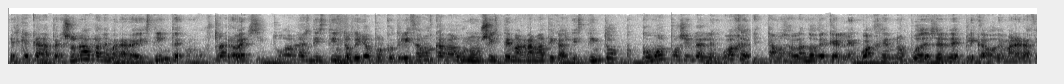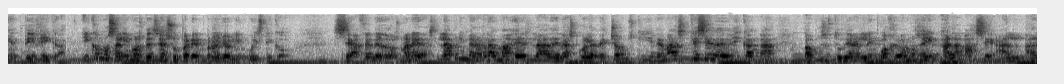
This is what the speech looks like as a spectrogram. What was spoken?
es que cada persona habla de manera distinta, como, ostras, pero a ver, si tú hablas distinto que yo porque utilizamos cada uno un sistema gramatical distinto, ¿cómo es posible el lenguaje? Estamos hablando de que el lenguaje no puede ser explicado de manera científica. ¿Y cómo salimos de ese super embrollo lingüístico? Se hace de dos maneras. La primera rama es la de la escuela de Chomsky y demás, que se dedican a, vamos a estudiar el lenguaje, vamos a ir a la base, al- a,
